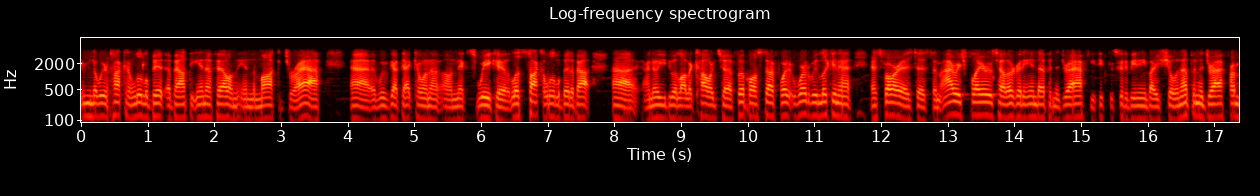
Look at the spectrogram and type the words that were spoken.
know, we were talking a little bit about the NFL and, and the mock draft. Uh, we've got that going on, on next week. Uh, let's talk a little bit about. Uh, I know you do a lot of college uh, football stuff. What, what are we looking at as far as uh, some Irish players, how they're going to end up in the draft? Do you think there's going to be anybody showing up in the draft from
